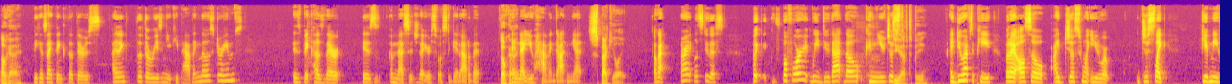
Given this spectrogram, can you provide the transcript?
okay, because I think that there's I think that the reason you keep having those dreams is because there is a message that you're supposed to get out of it okay, and that you haven't gotten yet. speculate. Okay. All right, let's do this. But before we do that though, can you just Do you have to pee? I do have to pee, but I also I just want you to just like give me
